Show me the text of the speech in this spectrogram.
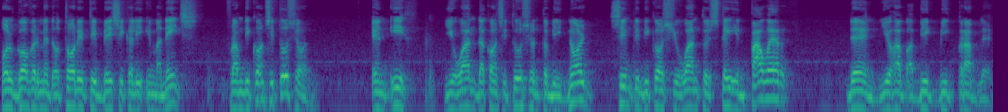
All government authority basically emanates from the Constitution. And if you want the Constitution to be ignored simply because you want to stay in power, then you have a big, big problem.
